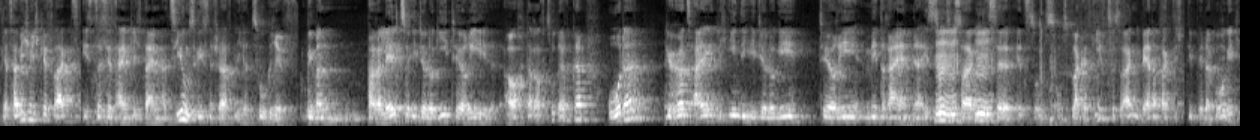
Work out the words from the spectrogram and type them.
Jetzt habe ich mich gefragt, ist das jetzt eigentlich dein erziehungswissenschaftlicher Zugriff, wie man parallel zur Ideologietheorie auch darauf zugreifen kann? Oder gehört es eigentlich in die Ideologietheorie mit rein? Ja, ist mhm. sozusagen mhm. diese, jetzt um es plakativ zu sagen, wäre dann praktisch die Pädagogik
